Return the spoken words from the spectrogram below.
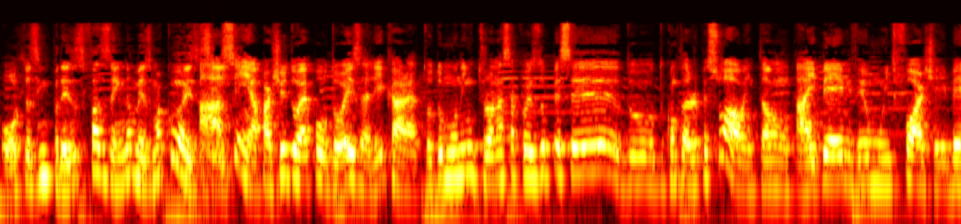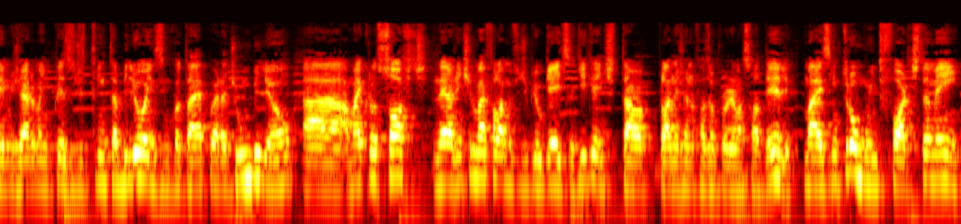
outras empresas fazendo a mesma coisa. Ah, assim. sim, a partir do Apple II ali, cara, todo mundo entrou nessa coisa do PC, do, do computador pessoal. Então a IBM veio muito forte. A IBM já era uma empresa de 30 bilhões, enquanto a Apple era de 1 bilhão. A, a Microsoft, né, a gente não vai falar muito de Bill Gates aqui, que a gente tá planejando fazer um programa só dele, mas entrou muito forte também,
